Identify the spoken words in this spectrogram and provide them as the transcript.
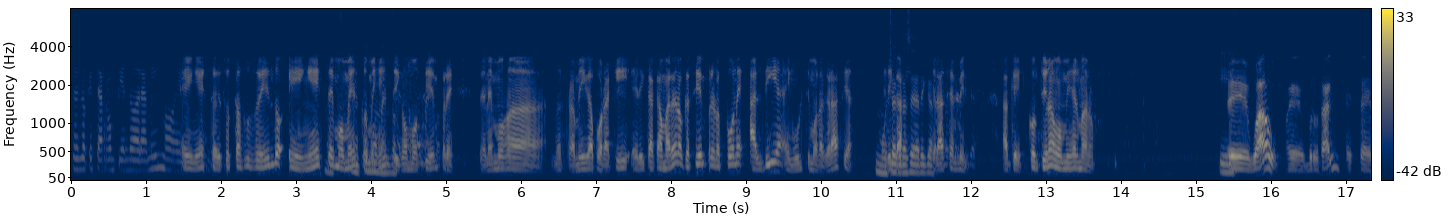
Eso es lo que está rompiendo ahora mismo. En, esto, eso está sucediendo en este momento, mi gente, y como siempre tenemos a nuestra amiga por aquí, Erika Camarero, que siempre nos pone al día en última hora. Gracias. Muchas gracias, Erika. Gracias mil. Ok, continuamos, mis hermanos. Eh, wow, eh, brutal. Este,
